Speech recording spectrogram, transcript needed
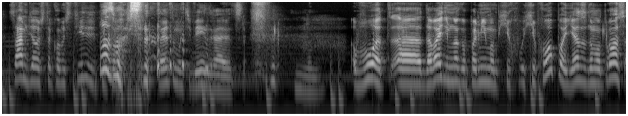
так- сам делаешь в таком стиле, типа, Возможно. поэтому тебе и нравится. Вот, э, давай немного помимо хип- хип-хопа, я задам вопрос,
